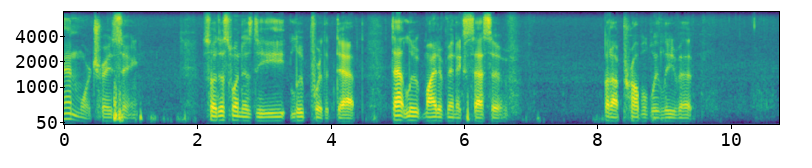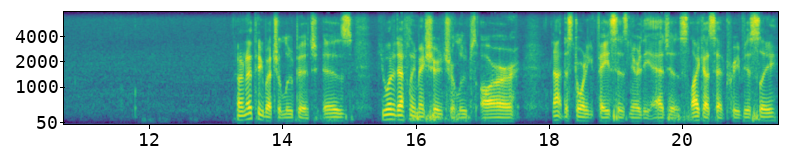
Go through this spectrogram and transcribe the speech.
and more tracing. So this one is the loop for the depth. That loop might have been excessive, but I'll probably leave it. Another thing about your loopage is you want to definitely make sure that your loops are not distorting faces near the edges, like I said previously.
